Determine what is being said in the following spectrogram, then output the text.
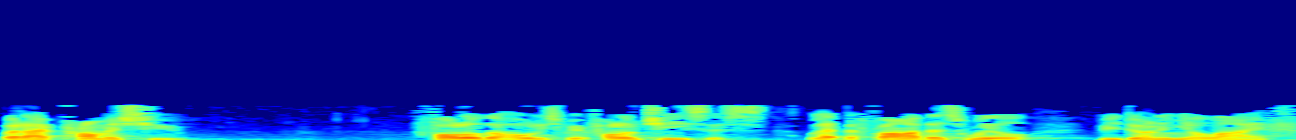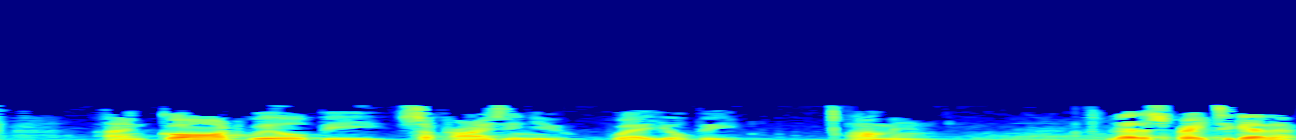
But I promise you, follow the Holy Spirit. Follow Jesus. Let the Father's will be done in your life. And God will be surprising you where you'll be. Amen. Let us pray together.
